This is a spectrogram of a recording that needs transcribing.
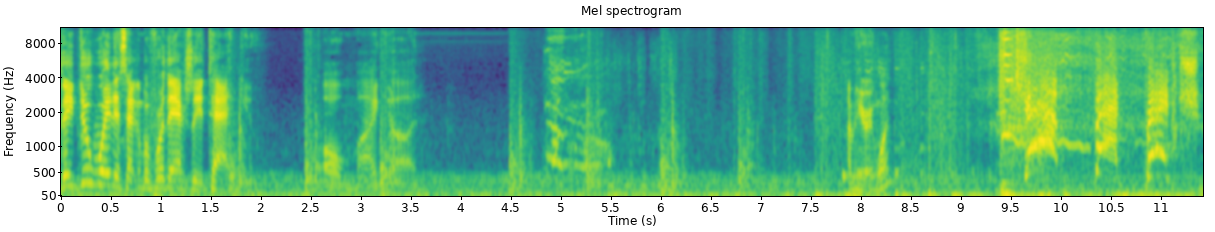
They do wait a second before they actually attack you. Oh my god. I'm hearing one. Get back, bitch!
